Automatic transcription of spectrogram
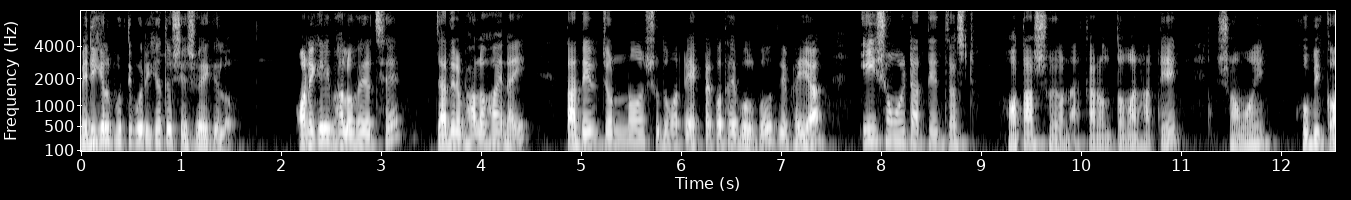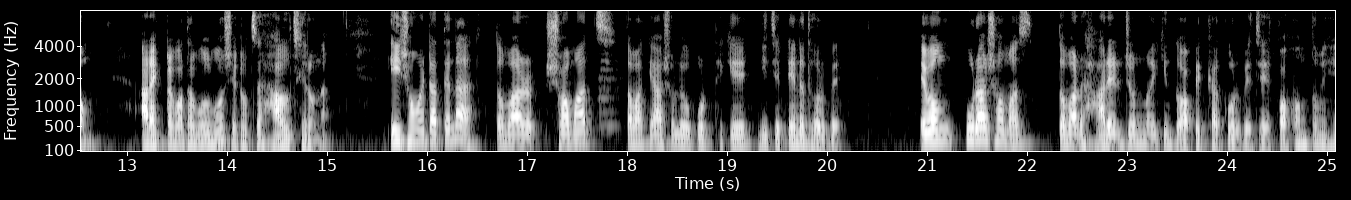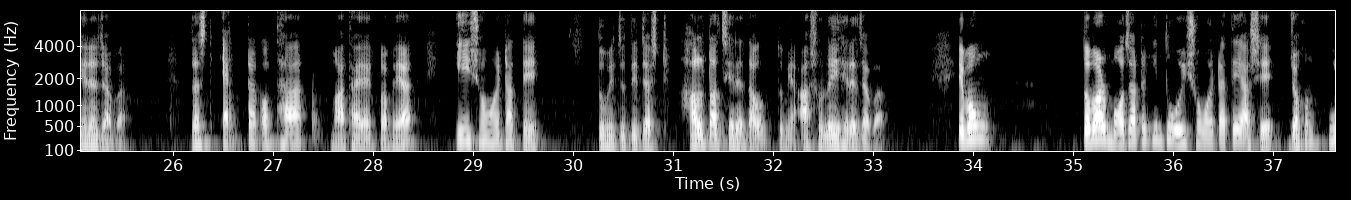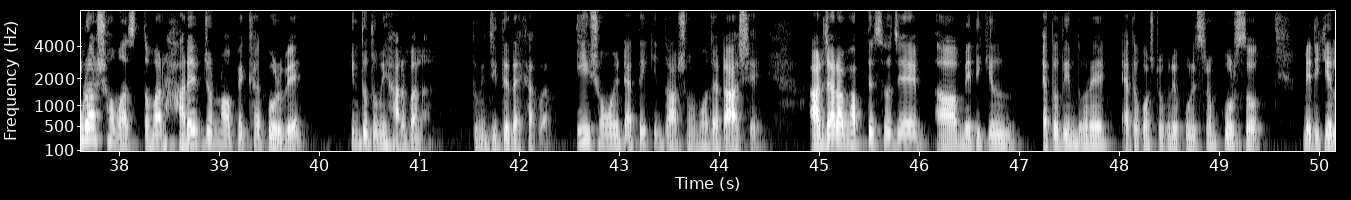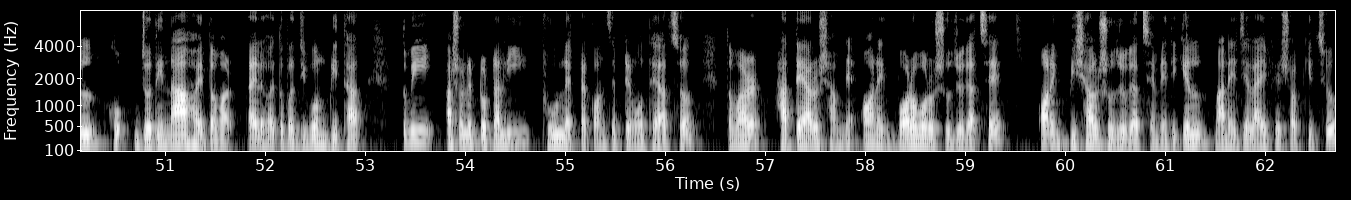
Medical ভর্তি পরীক্ষা তো শেষ হয়ে গেল। অনেকেরই ভালো হয়েছে, যাদের ভালো হয় নাই, তাদের জন্য শুধুমাত্র একটা কথাই বলব যে, ভাইয়া, এই সময়টাতে জাস্ট হতাশ হয়েও না, কারণ তোমার হাতে সময় খুবই কম। আর একটা কথা বলব, সেটা হচ্ছে হাল ছিল না। এই সময়টাতে না, তোমার সমাজ তোমাকে আসলে ওপর থেকে নিচে টেনে ধরবে এবং পুরা সমাজ তোমার হারের জন্যই কিন্তু অপেক্ষা করবে যে, কখন তুমি হেরে যাবা? জাস্ট একটা কথা মাথায় রাখবা ভাইয়া, এই সময়টাতে তুমি যদি জাস্ট হালটা ছেড়ে দাও, তুমি আসলেই হেরে যাবা। এবং তোমার মজাটা কিন্তু ওই সময়টাতেই আসে যখন পুরা সমাজ তোমার হারের জন্য অপেক্ষা করবে, কিন্তু তুমি হারবা না, তুমি জিতে দেখাবা। এই সময়টাতেই কিন্তু আসল মজাটা আসে। আর যারা ভাবতেছো যে মেডিকেল এতদিন ধরে এত কষ্ট করে পরিশ্রম করছ মেডিকেল যদি না হয় তোমার, তাইলে হয়তো বা জীবন বৃথা। তুমি আসলে টোটালি ভুল একটা কনসেপ্টের মধ্যে আছো। তোমার হাতে আরও সামনে অনেক বড় বড় সুযোগ আছে। অনেক বিশাল সুযোগ আছে। মেডিকেল মানে যে লাইফে সব কিছু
